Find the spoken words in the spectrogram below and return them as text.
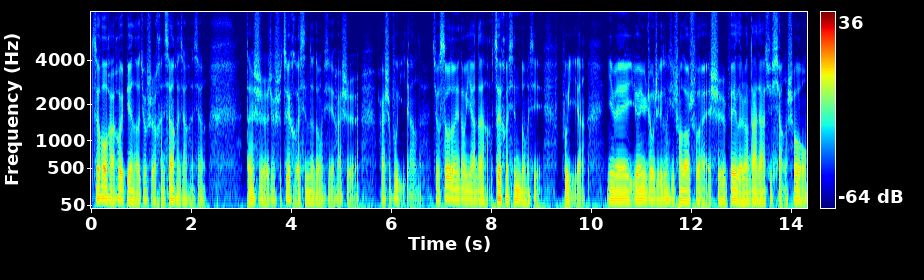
最后还会变得就是很像很像很像，但是就是最核心的东西还是还是不一样的，就所有东西都一样，但最核心的东西不一样，因为元宇宙这个东西创造出来是为了让大家去享受，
